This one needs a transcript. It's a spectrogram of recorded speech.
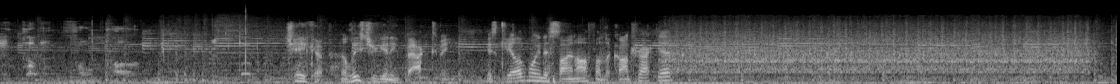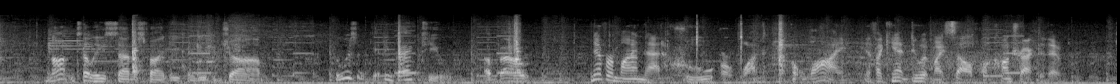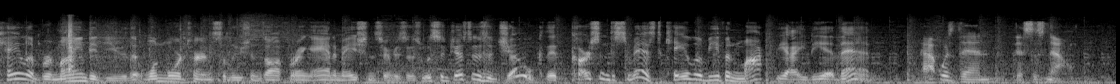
Incoming phone call. Jacob, at least you're getting back to me. Is Caleb going to sign off on the contract yet? Not until he's satisfied you can do the job. Who isn't getting back to you about Never mind that who or what, but why? If I can't do it myself, I'll contract it out. Caleb reminded you that One More Turn Solutions offering animation services was suggested as a joke that Carson dismissed. Caleb even mocked the idea then. That was then, this is now.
